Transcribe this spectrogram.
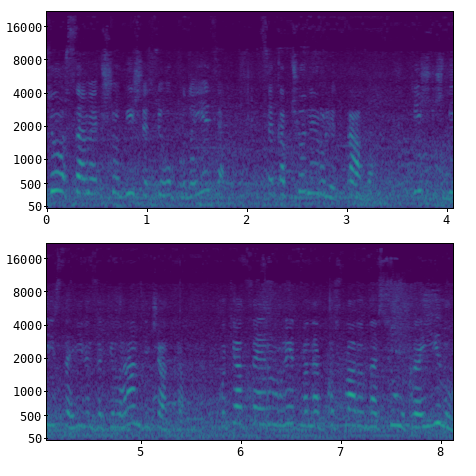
все саме, якщо більше всього продається, це копчений рулет, правда. 1400 гривень за кілограм, дівчатка. Хоча цей рулет мене прославив на всю Україну.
